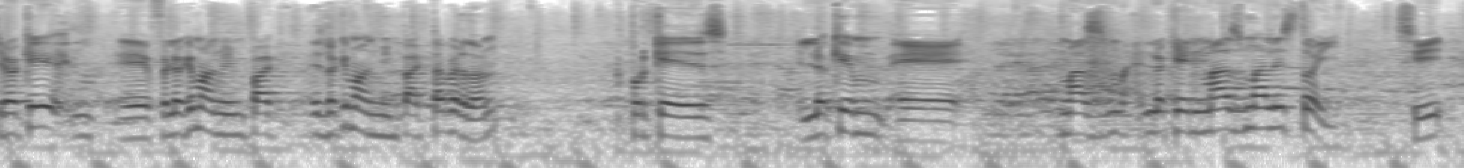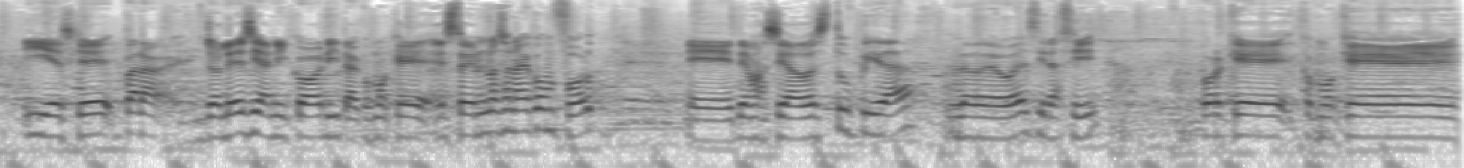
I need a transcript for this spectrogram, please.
creo que eh, fue lo que más me impacta, es lo que más me impacta, perdón, porque es lo que, eh, más, lo que más mal estoy, ¿sí? Y es que para, yo le decía a Nico ahorita, como que estoy en una zona de confort eh, demasiado estúpida, lo debo decir así, porque como que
